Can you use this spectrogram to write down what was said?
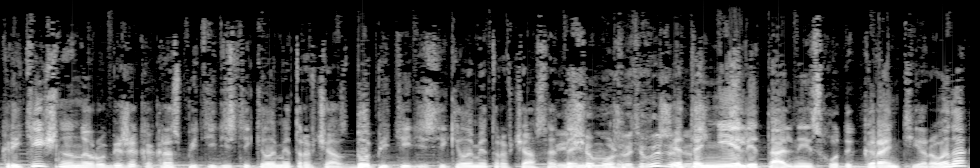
критично на рубеже как раз 50 км в час. До 50 км в час. Ты еще, может быть, выживешь? Это не летальные исходы гарантированно,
